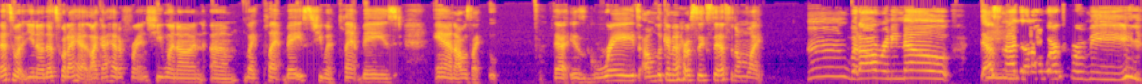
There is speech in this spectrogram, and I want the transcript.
that's what you know. That's what I had. Like I had a friend. She went on um, like plant based. She went plant based, and I was like, that is great. I'm looking at her success, and I'm like, mm, but I already know that's not gonna work for me.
